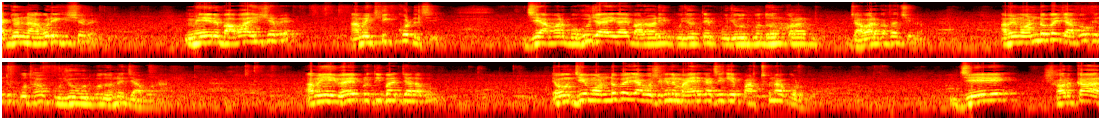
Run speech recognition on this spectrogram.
একজন নাগরিক হিসেবে মেয়ের বাবা হিসেবে আমি ঠিক করেছি যে আমার বহু জায়গায় বারোয়ারি পুজোতে পুজো উদ্বোধন করার যাওয়ার কথা ছিল। আমি মণ্ডপে যাব কিন্তু কোথাও পুজো উদ্বোধনে যাব না। আমি এইভাবে প্রতিবাদ জানাব এবং যে মণ্ডপে যাব সেখানে মায়ের কাছে গিয়ে প্রার্থনা করব যে সরকার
